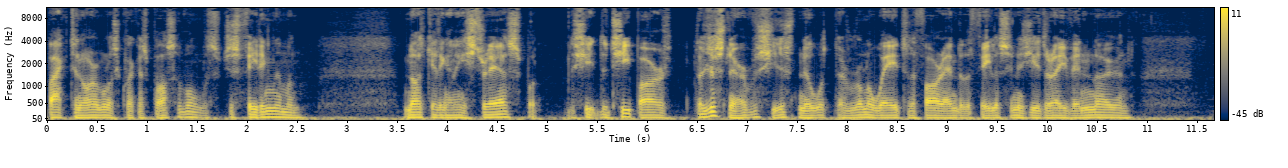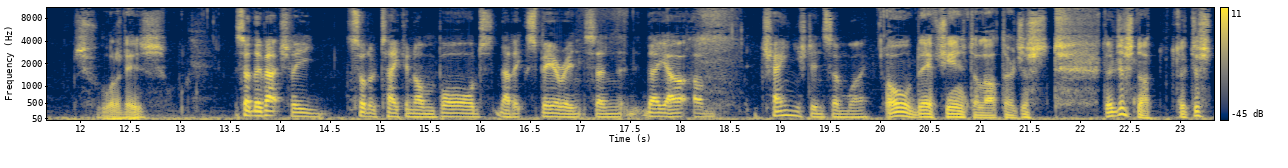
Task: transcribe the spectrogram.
back to normal as quick as possible. Was just feeding them and not getting any stress. But the sheep, the sheep are they're just nervous. You just know what they run away to the far end of the field as soon as you drive in now, and it's what it is. So they've actually sort of taken on board that experience, and they are. Um, changed in some way. Oh, they've changed a lot. They're just, they're just not. They're just.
